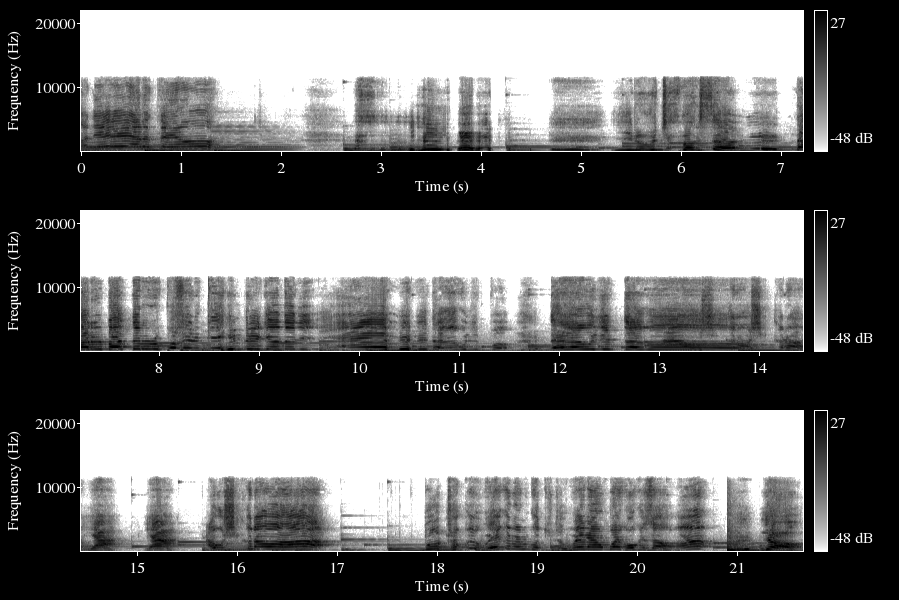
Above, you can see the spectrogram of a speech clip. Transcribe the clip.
아네 알았어요. 이놈의 최 박사. 나를 만들어 놓고서 이렇게 힘들게 하다니. 에이, 나가고 싶어. 나가고 싶다고. 아우 시끄러워 시끄러워. 야야 아우 시끄러워. 너 저거 왜 그러는 거야 진짜 왜 나온 거야 거기서? 어? 야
